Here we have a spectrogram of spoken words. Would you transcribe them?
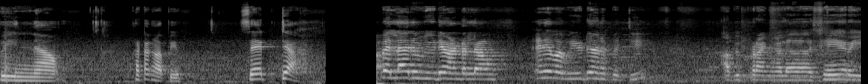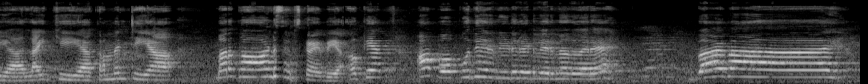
പിന്നെ കട്ടൻ കാപ്പിയും. സെറ്റാ അപ്പോൾ എല്ലാവരും വീഡിയോ കണ്ടല്ലോ. ഇനിയിപ്പോൾ വീഡിയോനെ പറ്റി അഭിപ്രായങ്ങൾ ഷെയർ ചെയ്യുക ലൈക്ക് ചെയ്യുക കമന്റ് ചെയ്യുക. മറക്കാണ്ട് സബ്സ്ക്രൈബ് ചെയ്യുക ഓക്കെ അപ്പോൾ പുതിയൊരു വീഡിയോയിലോട്ട് വരുന്നത് വരെ ബൈ ബൈ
